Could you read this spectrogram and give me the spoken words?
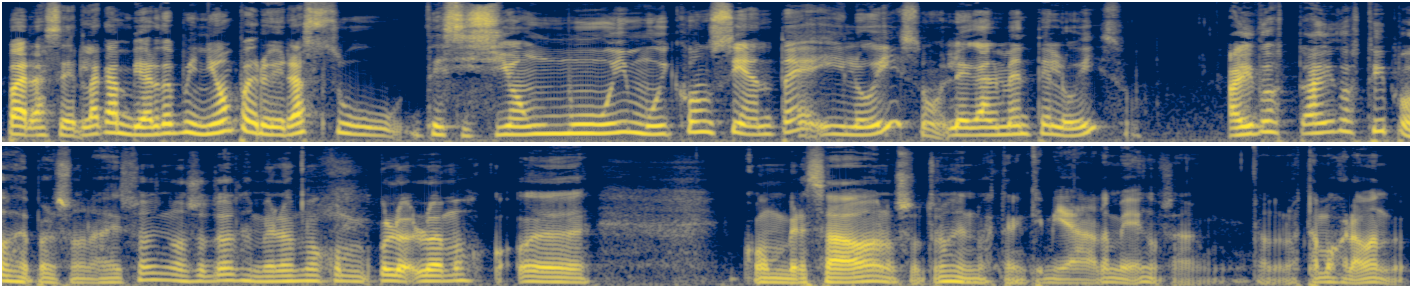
para hacerla cambiar de opinión, pero era su decisión muy, muy consciente y lo hizo, legalmente lo hizo. Hay dos, hay dos tipos de personas. Eso nosotros también lo hemos, lo hemos eh, conversado nosotros en nuestra intimidad también, o sea, cuando no estamos grabando.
